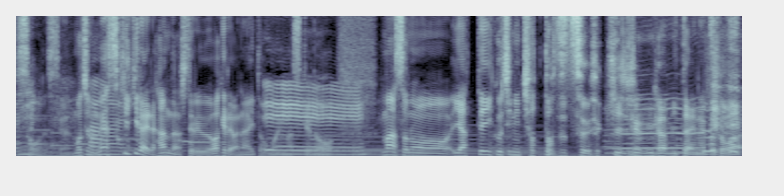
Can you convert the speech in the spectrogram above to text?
ね。そうですよ。もちろんね、はい、好き嫌いで判断してるわけではないと思いますけど、えー、まあそのやっていくうちにちょっとずつ基準がみたいなことは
